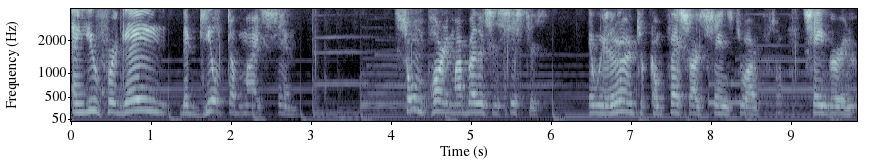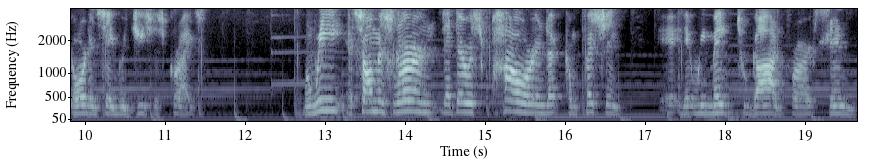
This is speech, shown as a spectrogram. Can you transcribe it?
and you forgave the guilt of my sin. So important, my brothers and sisters, that we learn to confess our sins to our Savior and Lord and Savior Jesus Christ. When we, the psalmist, learn that there is power in the confession that we make to God for our sins.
